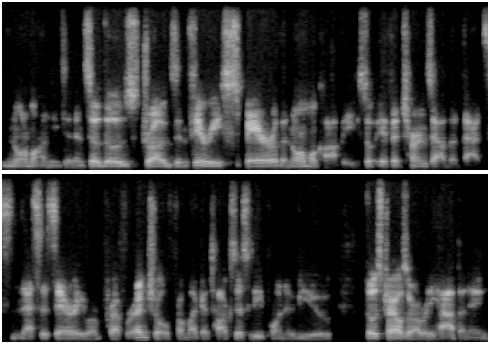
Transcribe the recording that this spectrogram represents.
normal Huntingtin. And so those drugs in theory spare the normal copy. So if it turns out that that's necessary or preferential from like a toxicity point of view, those trials are already happening.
